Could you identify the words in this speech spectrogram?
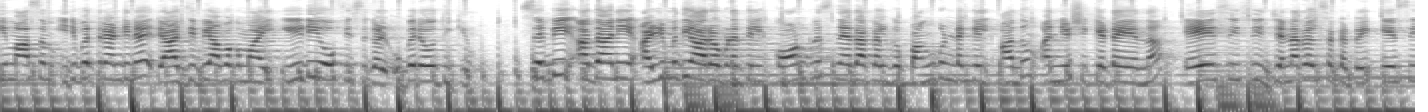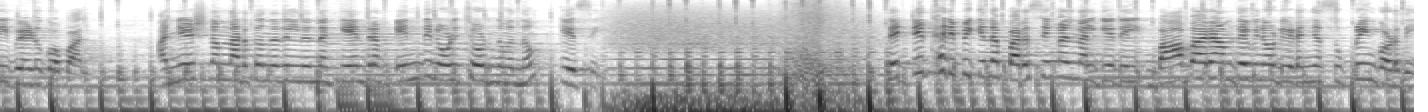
ഈ മാസം ഇരുപത്തിരണ്ടിന് രാജ്യവ്യാപകമായി ഇ ഡി ഓഫീസുകൾ ഉപരോധിക്കും. സെബി അദാനി അഴിമതി ആരോപണത്തിൽ കോൺഗ്രസ് നേതാക്കൾക്ക് പങ്കുണ്ടെങ്കിൽ അതും അന്വേഷിക്കട്ടെ എന്ന് A general secretary K C Venugopal. അന്വേഷണം നടത്തുന്നതിൽ നിന്ന് കേന്ദ്രം എന്തിനൊളിച്ചോടുന്നുവെന്നും കെ സി. തെറ്റിദ്ധരിപ്പിക്കുന്ന പരസ്യങ്ങൾ നൽകിയതിൽ ബാബ രാംദേവിനോട് ഇടഞ്ഞ സുപ്രീം കോടതി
